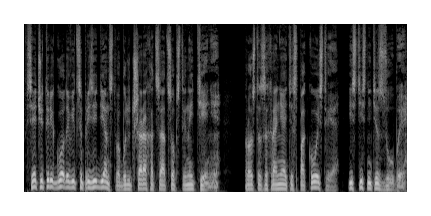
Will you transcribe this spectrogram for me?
все четыре года вице-президентства будет шарахаться от собственной тени. Просто сохраняйте спокойствие и стисните зубы».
